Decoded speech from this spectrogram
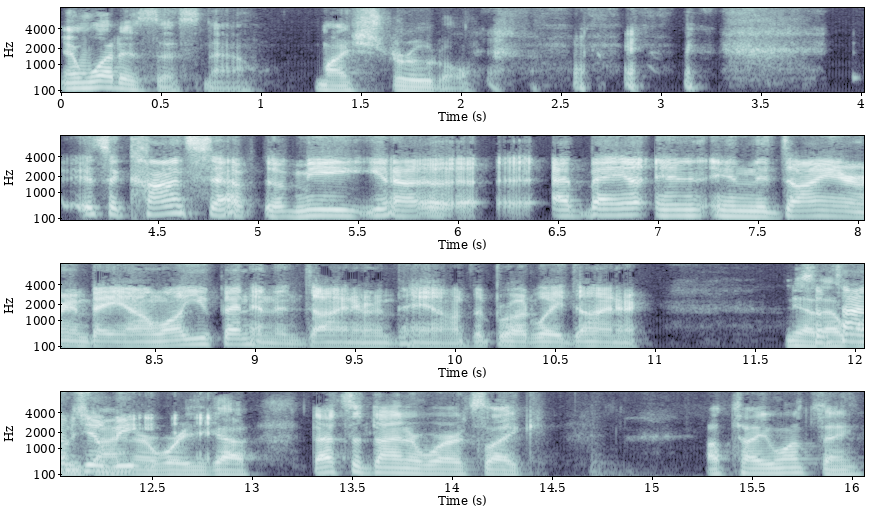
And what is this now? My strudel. It's a concept of me, you know, uh, at Bayonne, in, in the diner in Bayonne. Well, you've been in the diner in Bayonne, the Broadway diner. Yeah, that one Sometimes you'll be- diner where you got that's a diner where it's like, I'll tell you one thing:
